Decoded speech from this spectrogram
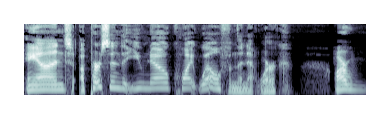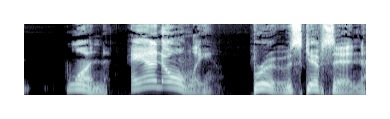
and a person that you know quite well from the network are one and only Bruce Gibson.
